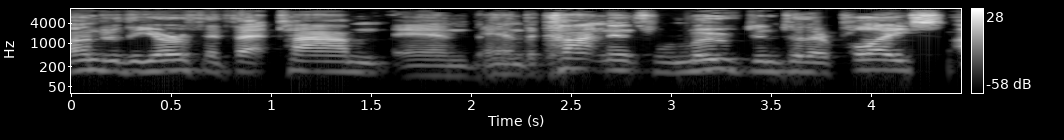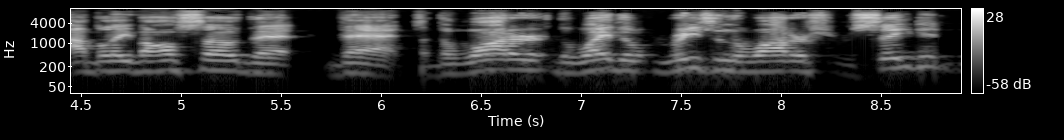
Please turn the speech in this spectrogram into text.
under the earth at that time and and the continents were moved into their place i believe also that that the water the way the reason the waters receded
